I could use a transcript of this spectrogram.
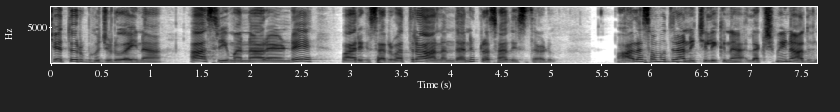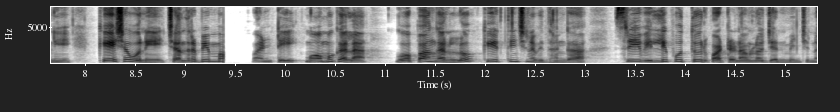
చతుర్భుజుడు అయిన ఆ శ్రీమన్నారాయణుడే వారికి సర్వత్రా ఆనందాన్ని ప్రసాదిస్తాడు. పాలసముద్రాన్ని చిలికిన లక్ష్మీనాథుని కేశవుని చంద్రబింబం వంటి మోముగల గోపాంగనలో కీర్తించిన విధంగా శ్రీ విల్లిపుత్తూరు పట్టణంలో జన్మించిన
